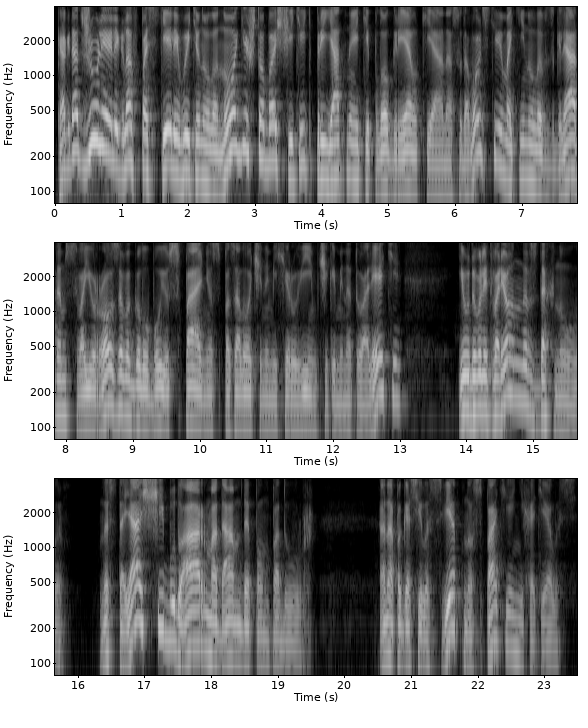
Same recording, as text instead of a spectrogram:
Когда Джулия легла в постели, вытянула ноги, чтобы ощутить приятное тепло грелки, а она с удовольствием окинула взглядом свою розово-голубую спальню с позолоченными херувимчиками на туалете и удовлетворенно вздохнула. Настоящий будуар мадам де Помпадур. Она погасила свет, но спать ей не хотелось.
